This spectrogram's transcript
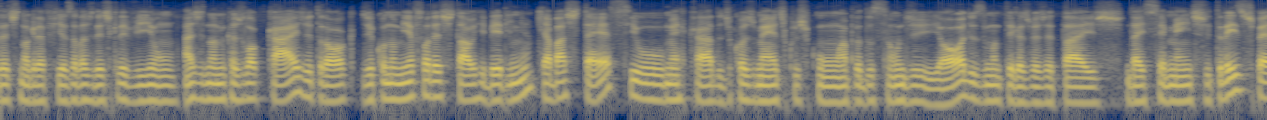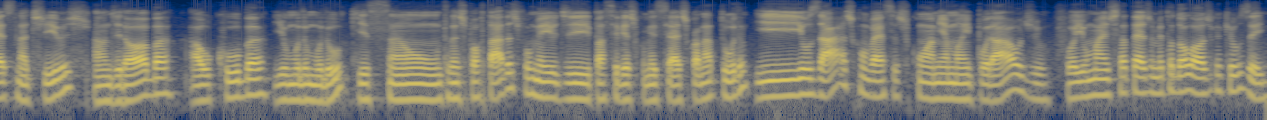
etnografias elas descreviam as dinâmicas locais de troca de economia florestal e ribeirinha, que abastece o mercado de cosméticos com a produção de óleos e manteigas vegetais das sementes de três espécies nativas, a andiroba, a ucuba e o murumuru, que são transportadas por meio de parcerias comerciais com a Natura. E usar as conversas com a minha mãe por áudio foi uma estratégia metodológica que eu usei.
